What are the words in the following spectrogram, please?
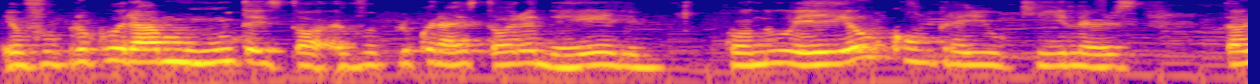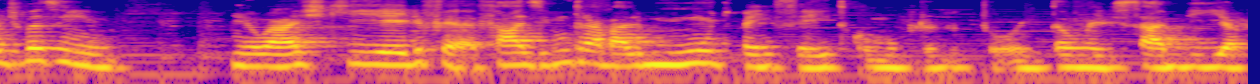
eu fui procurar muita história, eu fui procurar a história dele quando eu comprei o Killers. Então, tipo assim, eu acho que ele fazia um trabalho muito bem feito como produtor, então ele sabia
